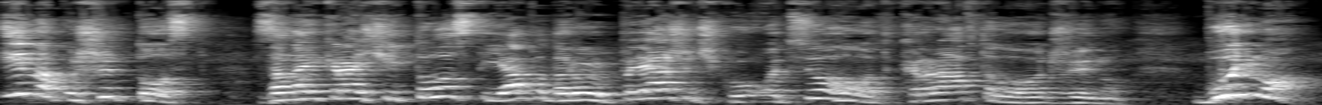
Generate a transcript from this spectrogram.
і напиши тост. За найкращий тост я подарую пляшечку оцього от крафтового джину. Будьмо!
